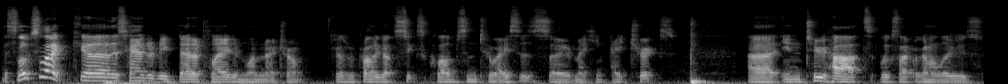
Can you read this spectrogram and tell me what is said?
this looks like uh, this hand would be better played in one no trump because we've probably got six clubs and two aces, so making eight tricks. Uh, in two hearts, it looks like we're going to lose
